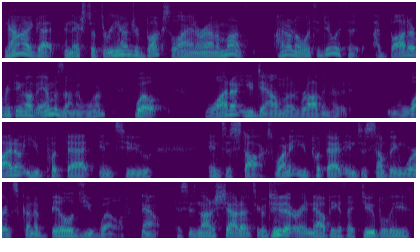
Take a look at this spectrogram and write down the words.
Now I got an extra 300 bucks lying around a month. I don't know what to do with it. I bought everything off Amazon I want. Well, why don't you download Robinhood? why don't you put that into into stocks? Why don't you put that into something where it's going to build you wealth? Now, this is not a shout out to go do that right now because I do believe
